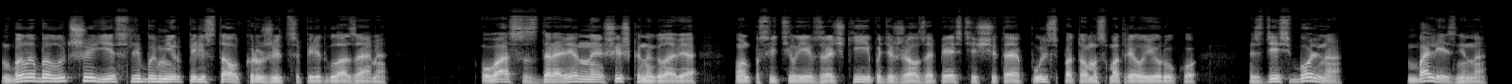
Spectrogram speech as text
было бы лучше, если бы мир перестал кружиться перед глазами. У вас здоровенная шишка на голове. Он посветил ей в зрачки и подержал запястье, считая пульс, потом осмотрел ее руку. Здесь больно? Болезненно.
